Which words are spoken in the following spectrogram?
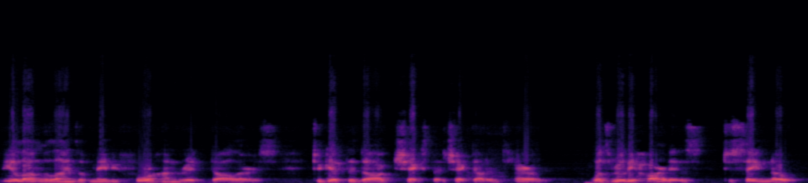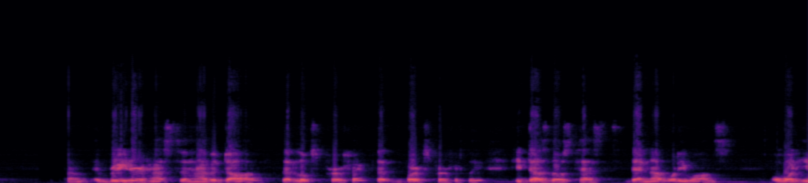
be along the lines of maybe four hundred dollars to get the dog checked that checked out entirely. What's really hard is to say no. You know, a breeder has to have a dog that looks perfect, that works perfectly. He does those tests; they're not what he wants or what he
